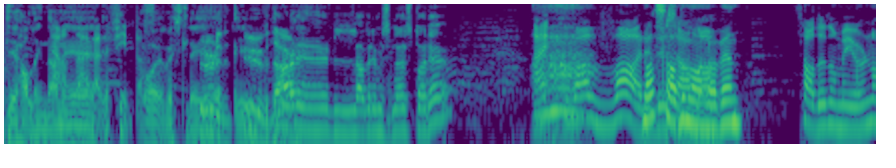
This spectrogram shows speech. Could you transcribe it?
til Ja, Hallingdalen i der er det fint, altså. Ulv, i- Uvdal, Lavrumsnø, står det. Nei, hva var det Hva du sa du nå, Loven? Sa du noe med julen nå?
